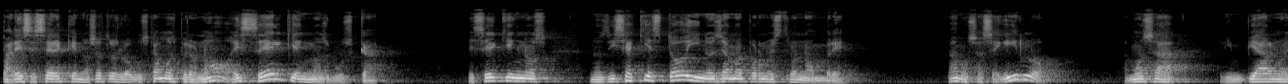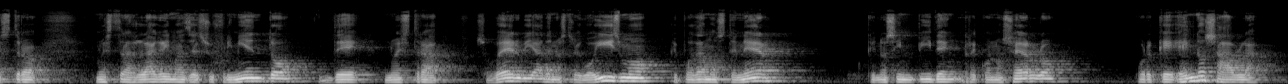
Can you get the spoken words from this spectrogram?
Parece ser que nosotros lo buscamos, pero no, es Él quien nos busca. Es Él quien nos, nos dice, aquí estoy y nos llama por nuestro nombre. Vamos a seguirlo. Vamos a limpiar nuestras lágrimas del sufrimiento, de nuestra soberbia, de nuestro egoísmo que podamos tener, que nos impiden reconocerlo, porque Él nos habla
